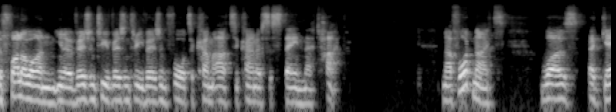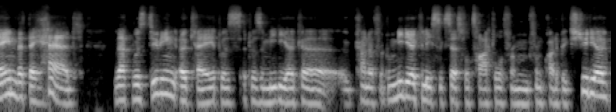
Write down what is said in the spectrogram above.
the follow on, you know, version two, version three, version four to come out to kind of sustain that hype. Now, Fortnite was a game that they had that was doing okay. It was it was a mediocre kind of mediocrely successful title from from quite a big studio,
